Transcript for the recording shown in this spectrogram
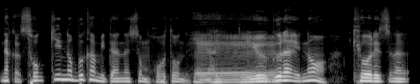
なんか側近の部下みたいな人もほとんどいないっていうぐらいの強烈な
